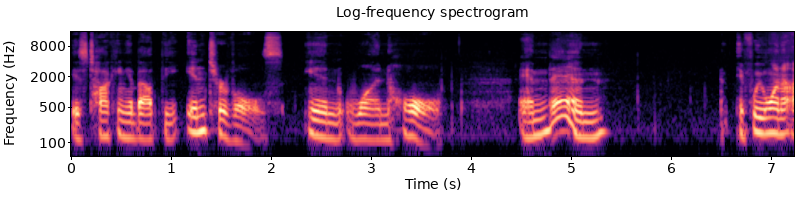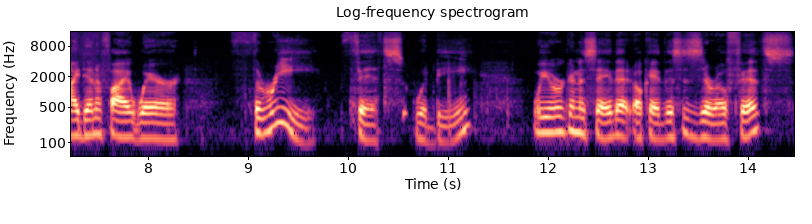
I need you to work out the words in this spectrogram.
is talking about the intervals in one whole. And then, if we want to identify where 3 fifths would be, we were going to say that, okay, this is 0 fifths,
